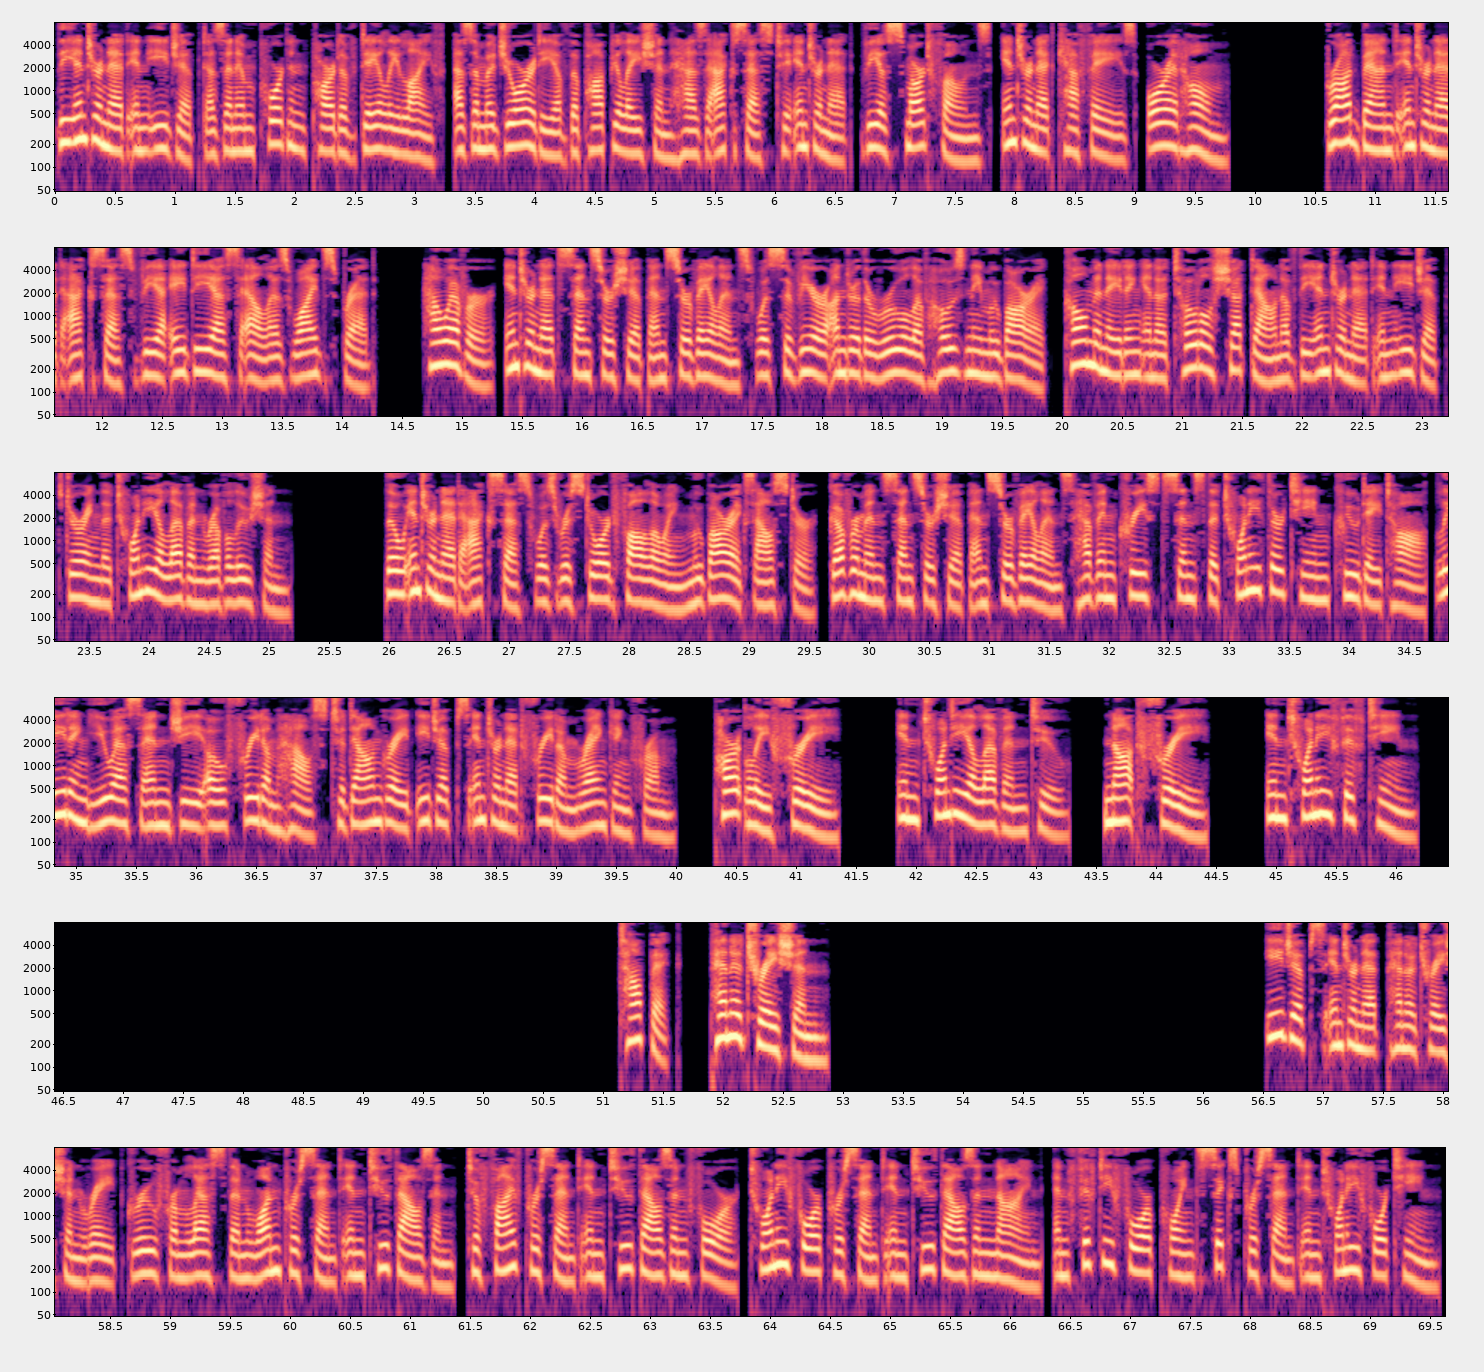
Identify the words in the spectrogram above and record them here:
The Internet in Egypt is an important part of daily life, as a majority of the population has access to Internet, via smartphones, Internet cafes, or at home. Broadband Internet access via ADSL is widespread. However, Internet censorship and surveillance was severe under the rule of Hosni Mubarak, culminating in a total shutdown of the Internet in Egypt during the 2011 revolution. Though Internet access was restored following Mubarak's ouster, government censorship and surveillance have increased since the 2013 coup d'état, leading US NGO Freedom House to downgrade Egypt's Internet freedom ranking from partly free in 2011 to not free in 2015. Topic: Penetration Egypt's Internet penetration rate grew from less than 1% in 2000, to 5% in 2004, 24% in 2009, and 54.6% in 2014.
